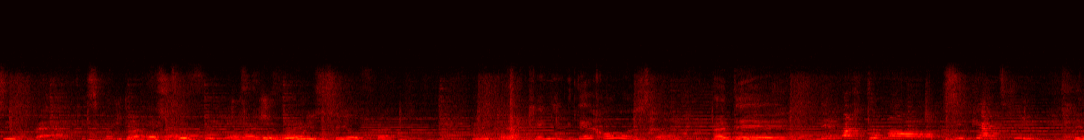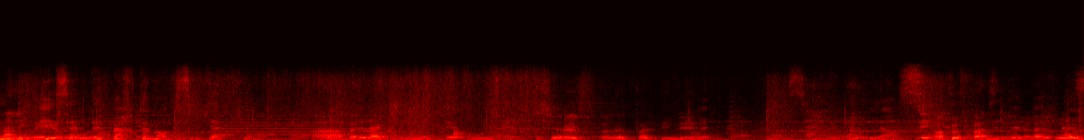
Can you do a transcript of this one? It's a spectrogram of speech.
Super. Qu'est-ce que je dois On faire on se trouve où ici, au fait Oui, c'est la clinique des roses. Ah, des... Département psychiatrique. Clinique oui, c'est le département psychiatrique. Ah, C'est la clinique des roses. J'avais pas deviné. Oui, hein. On peut pas C'est hein, pas- les roses.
